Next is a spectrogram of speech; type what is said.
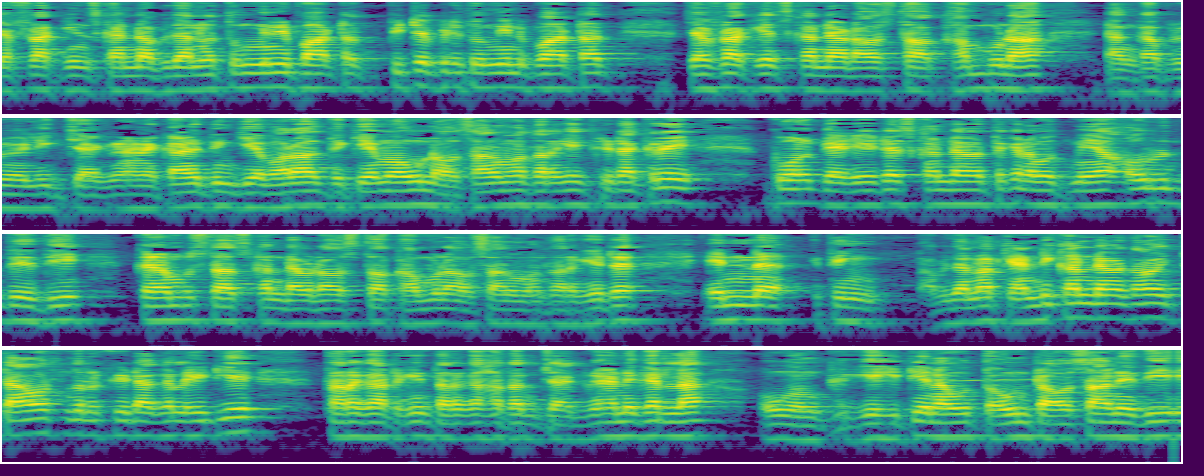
ජෆ්නා කීන්ස් කණ්ඩායම අපි දන්නවා තුන්වෙනි පාටත් පිට පිට තුන්වෙනි පාටත් ජෆ්නා කීන්ස් කණ්ඩායමට අවස්ථාවක් හම්බුණා ලංකා ප්‍රමියර් ලීග් ජයග්‍රහණය කරන්න. ඉතින් ගිය වරවල් දෙකේම වුණ අවසාන මහ තරගයේ ක්‍රීඩා කරේ ගෝල් ගැඩියටර්ස් කණ්ඩායමත් එක්ක. නමුත් මේ අවුරුද්දේදී කොළඹ ස්ටාර්ස් කණ්ඩායමට අවස්ථාවක් හම්බුණා අවසාන මහ තරගයට එන්න. ඉතින් අපි දන්නවා කැන්ඩි කණ්ඩායම තමයි ඉතාමත් හොඳට ක්‍රීඩා කරලා හිටියේ. තරග අටකින් තරග හතක් ජයග්‍රහණය කරලා ඔවුන් අංකගේ හිටියේ. නමුත් ඔවුන්ට අවසානයේදී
